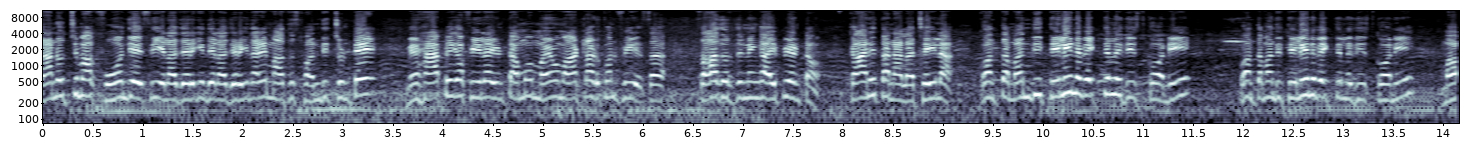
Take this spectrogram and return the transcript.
తను వచ్చి మాకు ఫోన్ చేసి ఇలా జరిగింది ఇలా జరిగిందని మాతో స్పందించుంటే మేము హ్యాపీగా ఫీల్ అయి ఉంటాము మేము మాట్లాడుకొని ఫీ స- అయిపోయి ఉంటాం. కానీ తను అలా చేయలే. కొంతమంది తెలియని వ్యక్తుల్ని తీసుకొని కొంతమంది తెలియని వ్యక్తుల్ని తీసుకొని మా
